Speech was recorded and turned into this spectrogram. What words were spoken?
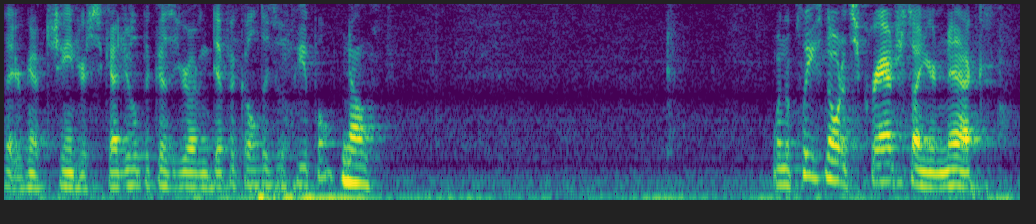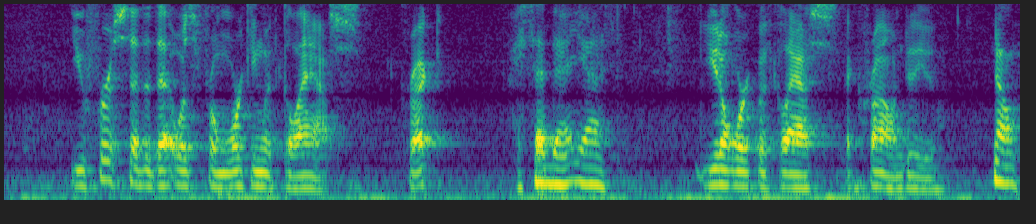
That you're gonna have to change your schedule because you're having difficulties with people? No. When the police noted scratches on your neck, you first said that that was from working with glass, correct? I said that, yes. You don't work with glass at Crown, do you? No.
